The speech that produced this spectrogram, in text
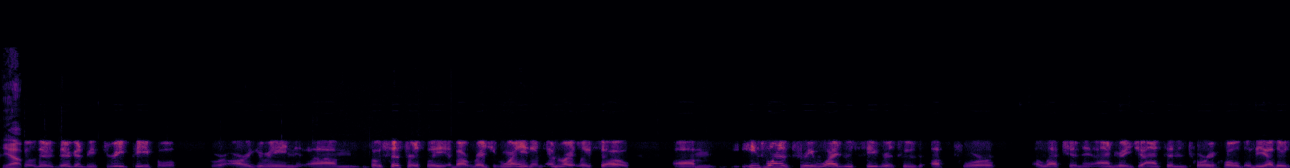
Yep. So there, there are going to be three people who are arguing um, vociferously about Reggie Wayne, and, and rightly so. Um, he's one of three wide receivers who's up for election. Andre Johnson and Torry Holt are the others.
